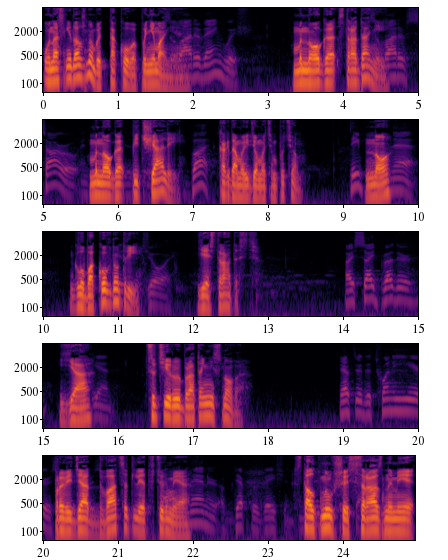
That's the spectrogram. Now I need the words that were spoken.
У нас не должно быть такого понимания. Много страданий, много печалей, когда мы идем этим путем. Но глубоко внутри есть радость. Я цитирую брата Ни снова. Проведя 20 лет в тюрьме, столкнувшись с разными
